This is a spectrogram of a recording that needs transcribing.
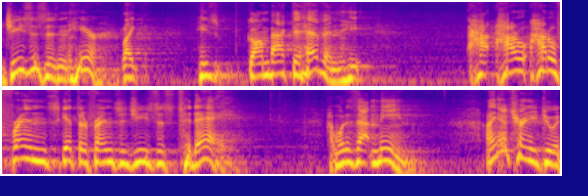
Jesus isn't here. Like, he's gone back to heaven. He, how, how, how do friends get their friends to Jesus today? What does that mean? I'm going to turn you to a,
